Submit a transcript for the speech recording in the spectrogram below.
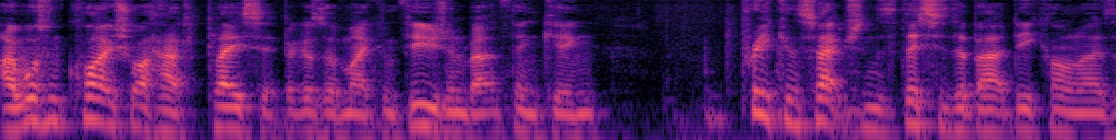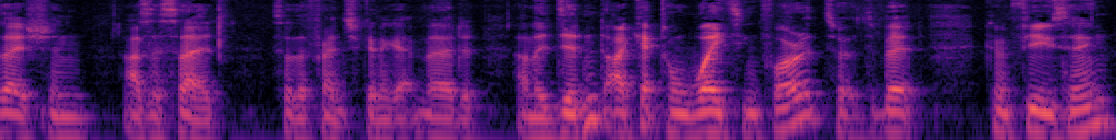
I wasn't quite sure how to place it because of my confusion about thinking preconceptions. This is about decolonisation, as I said. So the French are going to get murdered, and they didn't. I kept on waiting for it, so it's a bit confusing.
